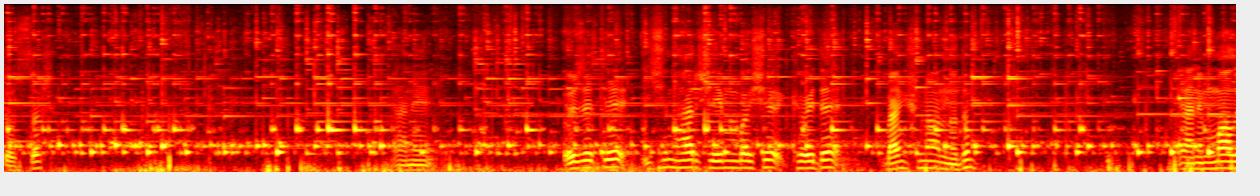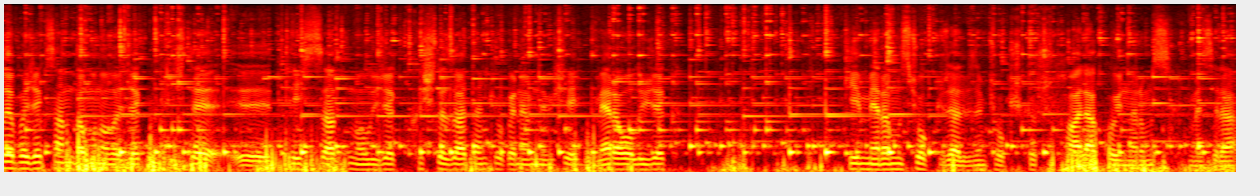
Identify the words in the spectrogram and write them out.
dostlar. Yani özeti işin her şeyin başı köyde ben şunu anladım. Yani mal yapacaksan damın olacak, işte e, teçhizatın olacak, kışla zaten çok önemli bir şey, mera olacak. Ki meramız çok güzel bizim çok şükür. Hala koyunlarımız mesela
